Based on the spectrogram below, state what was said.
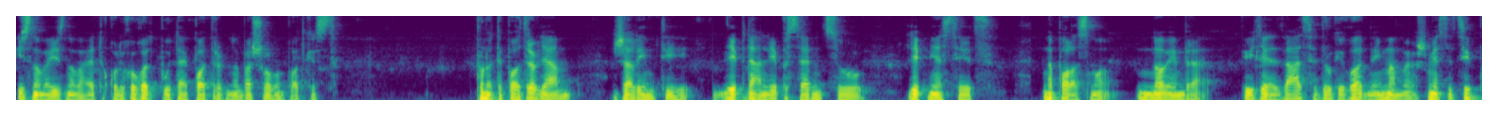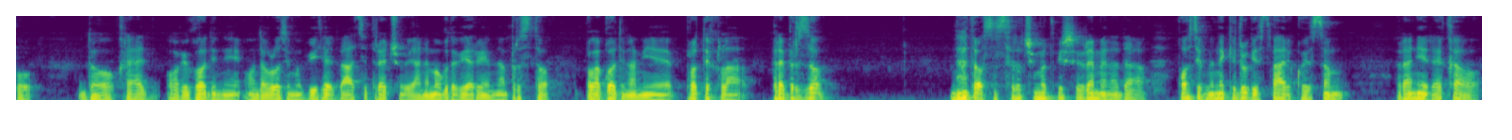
iznova iznova, eto koliko god puta je potrebno baš u ovom podcastu. Puno te pozdravljam, želim ti lijep dan, lijepu sedmicu, lijep mjesec. Na pola smo novembra 2022. godine, imamo još mjesec i pol do kraja ove godine, onda ulazimo u 2023. Ja ne mogu da vjerujem, naprosto ova godina mi je protekla prebrzo. Nadao sam se da ću imati više vremena da postignem neke druge stvari koje sam ranije rekao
